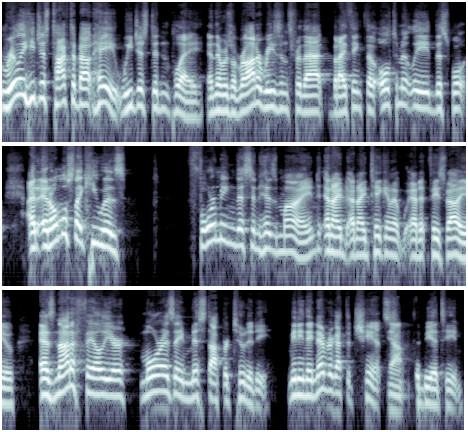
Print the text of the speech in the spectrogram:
really he just talked about, hey, we just didn't play, and there was a lot of reasons for that. But I think that ultimately this won't. It almost like he was forming this in his mind, and I and I take him at, at face value as not a failure, more as a missed opportunity, meaning they never got the chance yeah. to be a team.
